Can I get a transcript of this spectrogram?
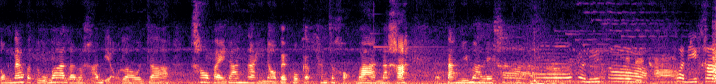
ตรงนี้อยู่ตรงหน้าประตูบ้านแล้วนะคะ เดี๋ยวเราจะ เข้าไปด้านในเนาะไปพบกับท่านเจ้าของบ้านนะคะเดี๋ยวตามนี้มาเลยค่ะ สวัสดีค่ะ สวัสดีครับ สวัสดีค่ะ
